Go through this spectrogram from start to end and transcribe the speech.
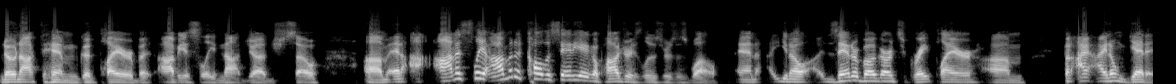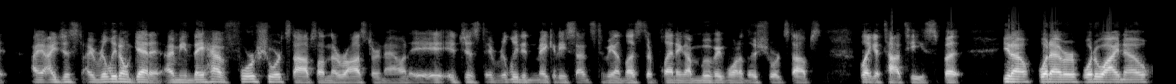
no knock to him, good player, but obviously not Judge. So. Um, and I, honestly, I'm going to call the San Diego Padres losers as well. And you know, Xander Bogart's a great player, um, but I, I don't get it. I, I just, I really don't get it. I mean, they have four shortstops on their roster now, and it, it just, it really didn't make any sense to me unless they're planning on moving one of those shortstops like a Tatis. But you know, whatever. What do I know?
